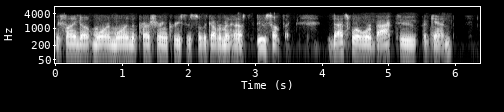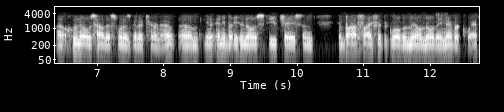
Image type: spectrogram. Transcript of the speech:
we find out more and more, and the pressure increases, so the government has to do something. That's where we're back to again. Uh, who knows how this one is going to turn out? Um, you know, anybody who knows Steve Chase and, and Bob Fife at the Globe and Mail know they never quit.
